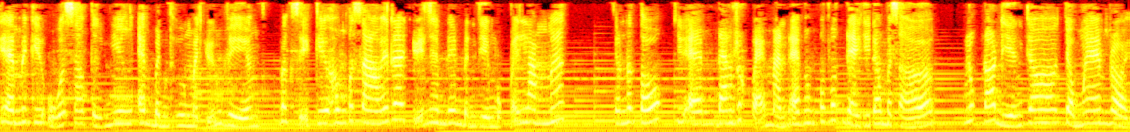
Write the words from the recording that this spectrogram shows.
Cái em mới kêu, ủa, sao tự nhiên em bình thường mà chuyển viện? Bác sĩ kêu, không có sao hết á, chuyển em lên bệnh viện 175 á, cho nó tốt, chứ em đang rất khỏe mạnh, em không có vấn đề gì đâu mà sợ. Lúc đó điện cho chồng em rồi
